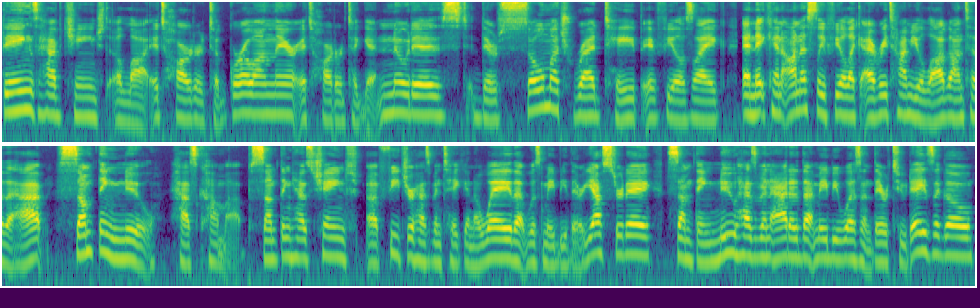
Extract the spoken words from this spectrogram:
Things have changed a lot. It's harder to grow on there, it's harder to get noticed. There's so much red tape, it feels like. And it can honestly feel like every time you log onto the app, something new has come up. Something has changed. A feature has been taken away that was maybe there yesterday. Something new has been added that maybe wasn't there two days ago.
